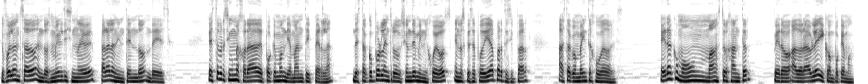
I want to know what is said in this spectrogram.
que fue lanzado en 2019 para la Nintendo DS. Esta versión mejorada de Pokémon Diamante y Perla destacó por la introducción de minijuegos en los que se podía participar hasta con 20 jugadores. Era como un Monster Hunter, pero adorable y con Pokémon.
